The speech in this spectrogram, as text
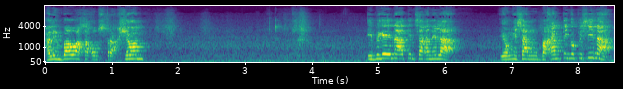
Halimbawa sa construction, ibigay natin sa kanila yung isang bakanting opisina.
